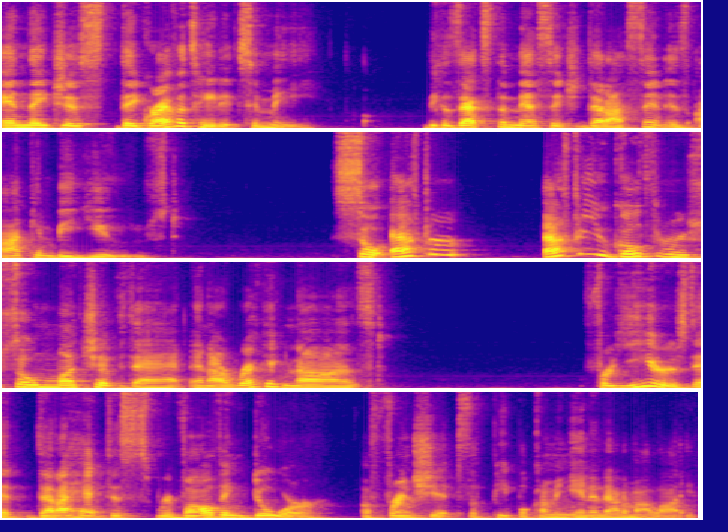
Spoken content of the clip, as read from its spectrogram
and they just they gravitated to me because that's the message that I sent is I can be used. So after after you go through so much of that and I recognized for years that that I had this revolving door of friendships of people coming in and out of my life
